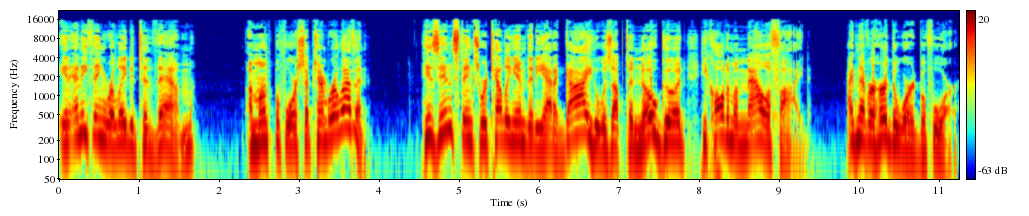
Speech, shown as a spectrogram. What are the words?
in anything related to them a month before September 11. His instincts were telling him that he had a guy who was up to no good. He called him a malified. I'd never heard the word before.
